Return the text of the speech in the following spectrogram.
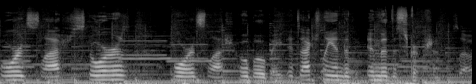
forward slash stores forward slash hobo bait. It's actually in the in the description. So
